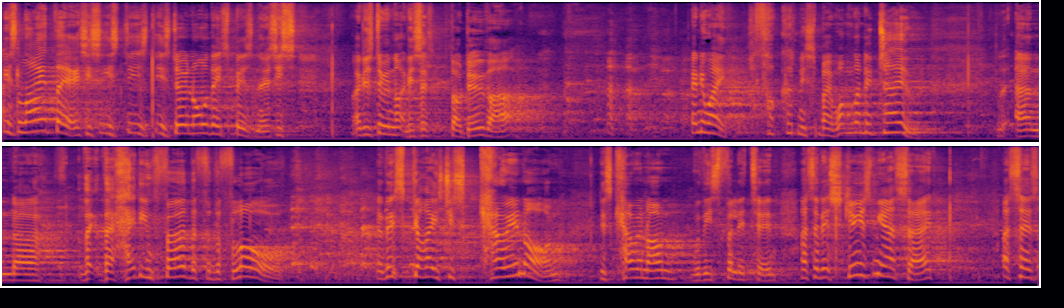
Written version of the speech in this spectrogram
he's like this, he's, he's, he's, he's doing all this business, he's, and he's doing that, and he says, They'll do that. Anyway, I thought, goodness me, what am I going to do? And uh, they, they're heading further for the floor. And this guy is just carrying on. He's carrying on with his filleting. I said, excuse me, I said. I says,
